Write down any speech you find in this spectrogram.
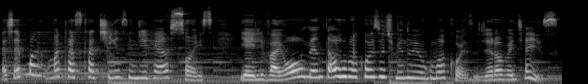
É sempre uma, uma cascatinha, assim, de reações. E aí ele vai ou aumentar alguma coisa ou diminuir alguma coisa. Geralmente é isso.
